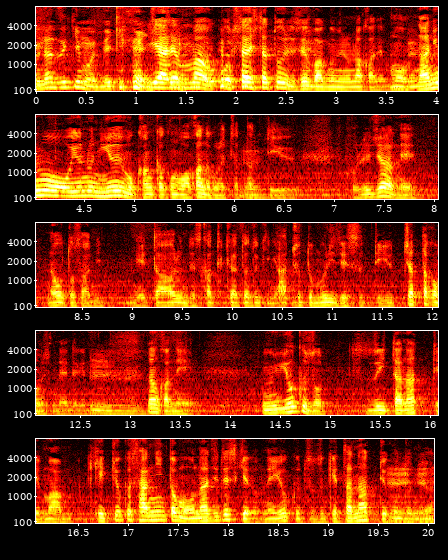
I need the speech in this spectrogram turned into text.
うなずきもできない。いやでもまあお伝えした通りですよ番組の中でも。う何もお湯の匂いも感覚も分かんなくなっちゃったっていう、これじゃあね直人さんに「ネタあるんですか?」って聞かれた時に「あちょっと無理です」って言っちゃったかもしれないんだけど、うんなんかねうんよくぞ続いたなってまあ結局3人とも同じですけどねよく続けたなっていうことには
